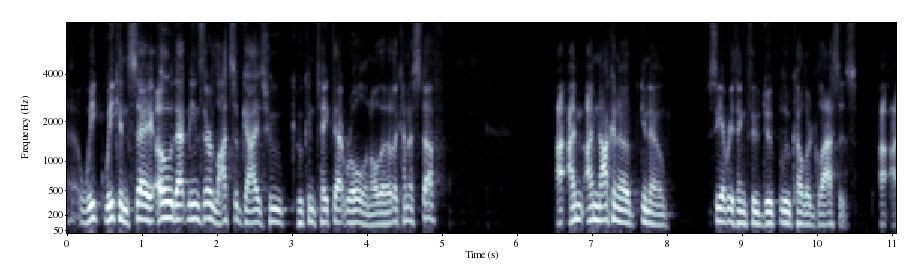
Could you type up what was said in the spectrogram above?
Uh, we, we can say, oh, that means there are lots of guys who, who can take that role and all that other kind of stuff. I, I'm, I'm not going to, you know, see everything through Duke blue colored glasses. I,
